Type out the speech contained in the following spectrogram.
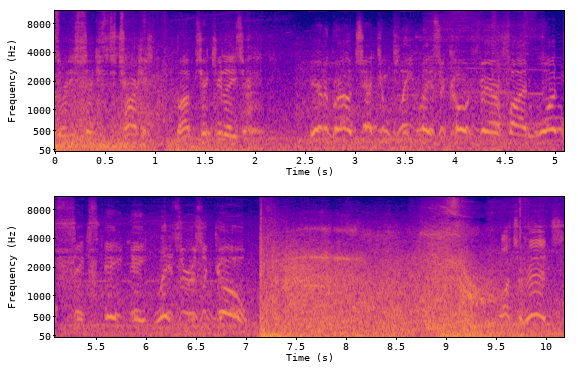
Thirty seconds to target. Bob, check your laser. Air to ground check complete. Laser code verified. 1688. Laser is a go. Watch your heads.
